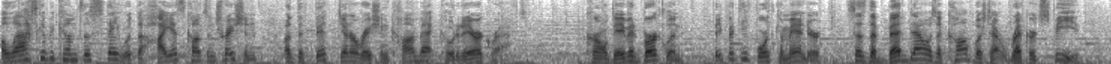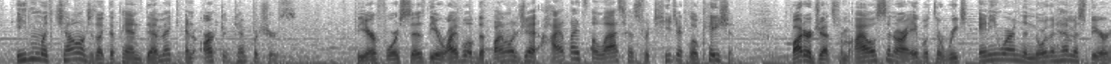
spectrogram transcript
Alaska becomes the state with the highest concentration of the fifth generation combat coded aircraft. Colonel David Berkland, 354th Commander, says the bed down was accomplished at record speed, even with challenges like the pandemic and Arctic temperatures. The Air Force says the arrival of the final jet highlights Alaska's strategic location. Fighter jets from Eielson are able to reach anywhere in the Northern Hemisphere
